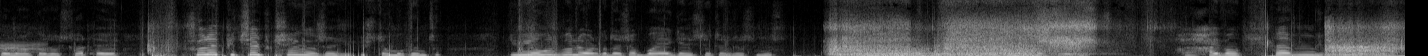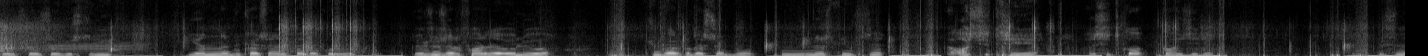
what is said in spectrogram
Böyle arkadaşlar. Ee, şöyle piksel piksel görüyorsunuz üstten bakınca. Dünyamız böyle arkadaşlar. Bayağı genişletebilirsiniz. Hay- Hayvan bunu yapayım arkadaşlar şöyle göstereyim. Yanına birkaç tane fare koyayım. Gördüğünüz üzere fareler ölüyor. Çünkü arkadaşlar bu hmm, nasıl diyeyim size asit şeyi asit ga gazeli üstüne.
